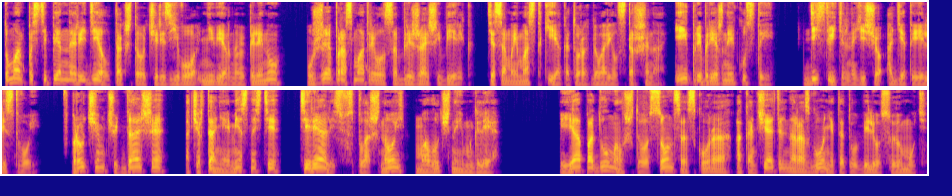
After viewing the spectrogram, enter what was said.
Туман постепенно редел, так что через его неверную пелену уже просматривался ближайший берег, те самые мостки, о которых говорил старшина, и прибрежные кусты, действительно еще одетые листвой. Впрочем, чуть дальше очертания местности терялись в сплошной молочной мгле. Я подумал, что солнце скоро окончательно разгонит эту белесую муть.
